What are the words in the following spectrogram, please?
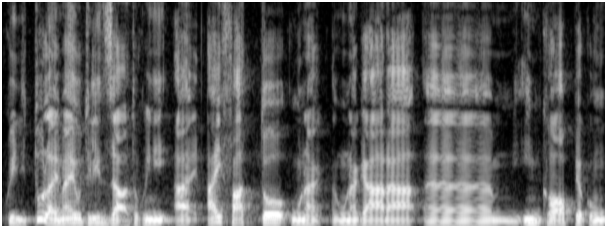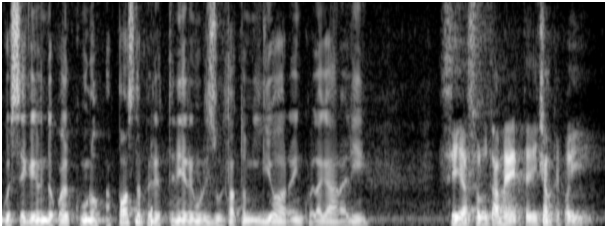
Quindi tu l'hai mai utilizzato, quindi hai, hai fatto una, una gara ehm, in coppia, comunque seguendo qualcuno apposta per ottenere un risultato migliore in quella gara lì? Sì, assolutamente. Diciamo che poi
